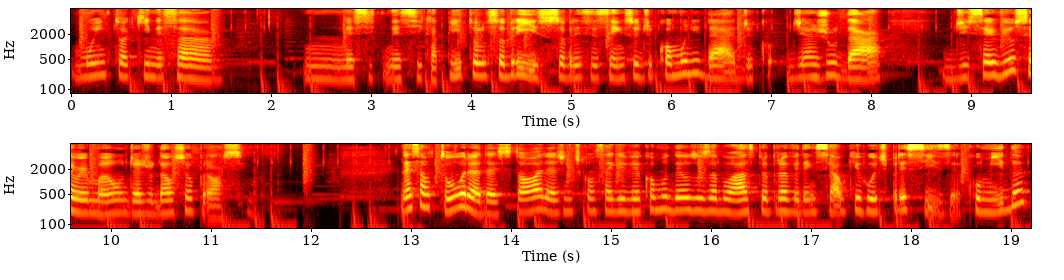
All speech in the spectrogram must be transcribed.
muito aqui nessa nesse, nesse capítulo sobre isso, sobre esse senso de comunidade, de ajudar, de servir o seu irmão, de ajudar o seu próximo. Nessa altura da história, a gente consegue ver como Deus usa Boaz para providenciar o que Ruth precisa: comida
